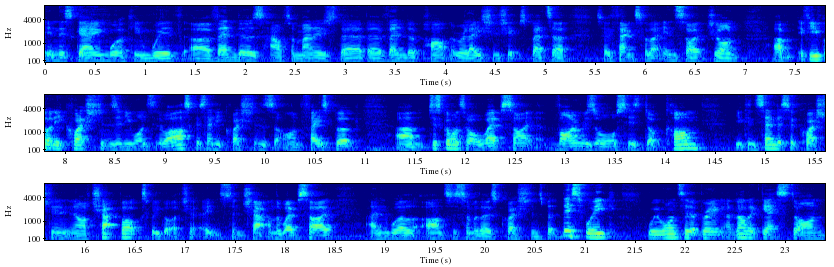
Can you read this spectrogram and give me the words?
in this game working with uh, vendors, how to manage their, their vendor partner relationships better. So thanks for that insight, John. Um, if you've got any questions and you wanted to ask us any questions on Facebook, um, just go onto our website, vineresources.com. You can send us a question in our chat box. We've got an ch- instant chat on the website and we'll answer some of those questions. But this week, we wanted to bring another guest on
